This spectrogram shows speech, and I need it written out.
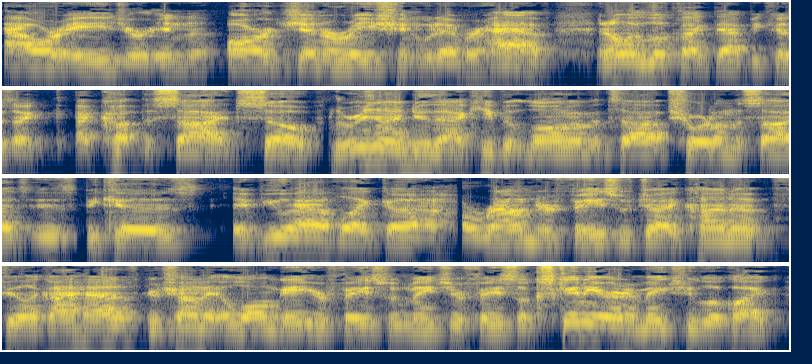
our age or in our generation would ever have. It only looked like that because I, I cut the sides. So the reason I do that, I keep it long on the top, short on the sides, is because if you have like a, a rounder face, which I kind of feel like I have, you're trying to elongate your face, what makes your face look skinnier and it makes you look like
